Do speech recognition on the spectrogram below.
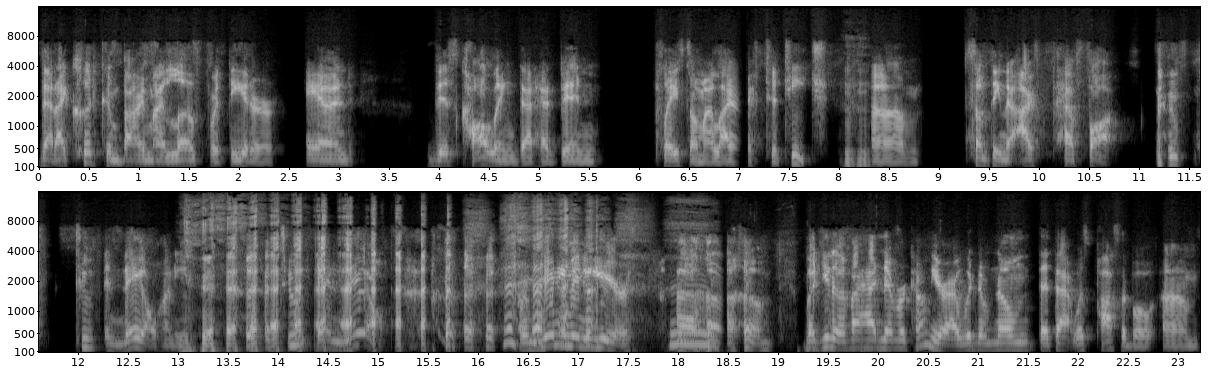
that I could combine my love for theater and this calling that had been placed on my life to teach. Mm-hmm. Um, something that I have fought tooth and nail, honey, tooth and nail for many, many years. Um, but you know, if I had never come here, I wouldn't have known that that was possible. Um,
